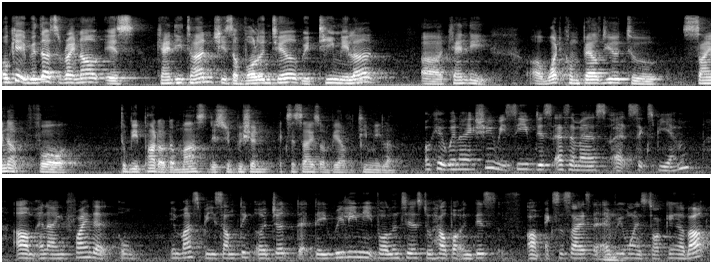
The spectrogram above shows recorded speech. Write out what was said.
Okay, with us right now is Candy Tan. She's a volunteer with Team Nila. Uh, Candy, uh, what compelled you to sign up for to be part of the mass distribution exercise on behalf of Team Nila? Okay, when I actually received this SMS at 6 p.m., um, and I find that, oh, it must be something urgent that they really need volunteers to help out in this um, exercise that everyone is talking about.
